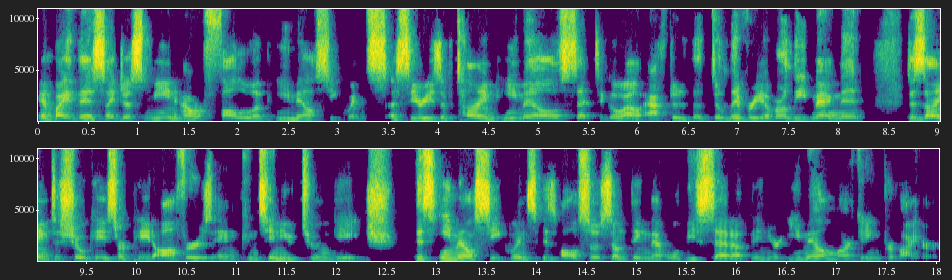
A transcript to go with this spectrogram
And by this, I just mean our follow up email sequence, a series of timed emails set to go out after the delivery of our lead magnet, designed to showcase our paid offers and continue to engage. This email sequence is also something that will be set up in your email marketing provider.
